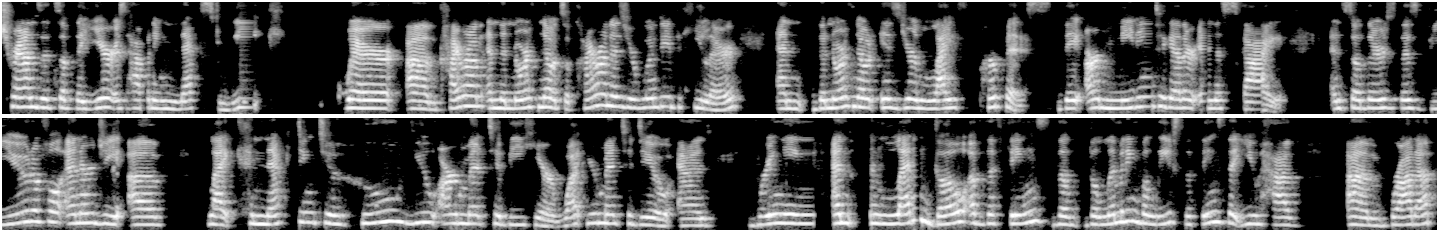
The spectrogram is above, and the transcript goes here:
transits of the year is happening next week, where um, Chiron and the North Node. So Chiron is your wounded healer, and the North Node is your life purpose. They are meeting together in the sky, and so there's this beautiful energy of like connecting to who you are meant to be here, what you're meant to do, and bringing and, and letting go of the things the the limiting beliefs the things that you have um, brought up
